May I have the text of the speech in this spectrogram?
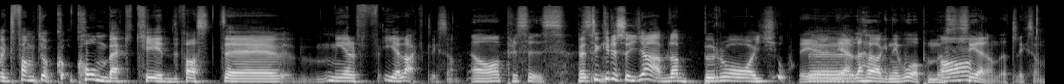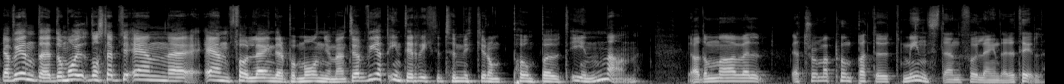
inte fan vet jag, co- comeback kid fast eh, mer elakt liksom. Ja, precis. Men jag tycker det är så jävla bra gjort. Det är ju en jävla hög nivå på ja. musicerandet liksom. Jag vet inte, de, har, ju- de släppte ju en, en fullängdare på Monument. Jag vet inte riktigt hur mycket de pumpade ut innan. Ja, de har väl, jag tror de har pumpat ut minst en fullängdare till.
